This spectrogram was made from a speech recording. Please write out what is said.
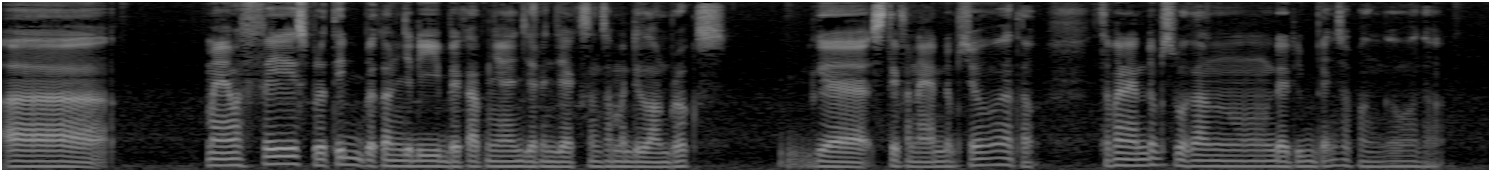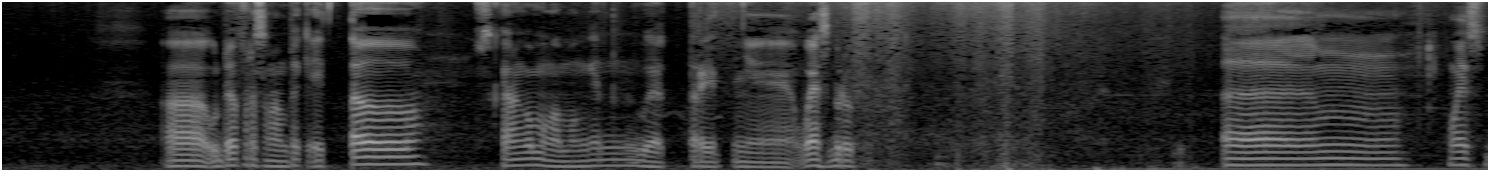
Uh, Memphis berarti bakal jadi backupnya Jaren Jackson sama Dylan Brooks. Gak Stephen Adams juga atau Stephen Adams bakal dari bench apa enggak atau uh, udah first round pick itu sekarang gue mau ngomongin buat trade-nya Westbrook. Um, West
